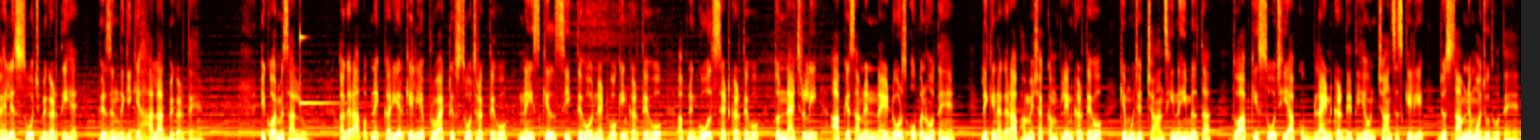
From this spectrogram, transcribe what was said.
पहले सोच बिगड़ती है, फिर ज़िंदगी के हालात बिगड़ते हैं। एक और मिसाल लो। अगर आप अपने करियर के लिए प्रोएक्टिव सोच रखते हो, नई स्किल्स सीखते हो, नेटवर्किंग करते हो, अपने गोल्स सेट करते हो तो नेचुरली आपके सामने नए डोर्स ओपन होते हैं। लेकिन अगर आप हमेशा कंप्लेन करते हो कि मुझे चांस ही नहीं मिलता तो आपकी सोच ही आपको ब्लाइंड कर देती है उन चांसेस के लिए जो सामने मौजूद होते हैं।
